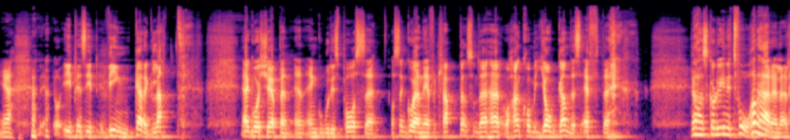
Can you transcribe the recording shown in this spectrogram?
Ja. I princip vinkar glatt. Jag går och köper en, en, en godispåse. Och sen går jag ner för trappen som det är här. Och han kommer joggandes efter. Ja, ska du in i tvåan här eller?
